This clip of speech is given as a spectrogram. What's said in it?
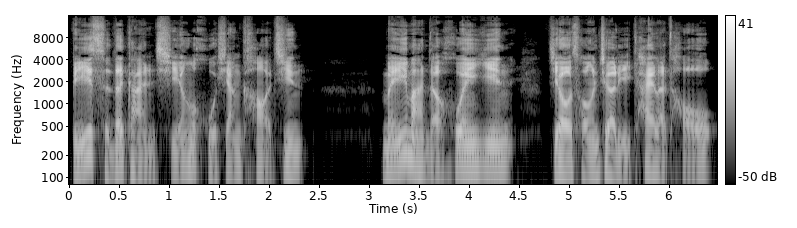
彼此的感情互相靠近，美满的婚姻就从这里开了头。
